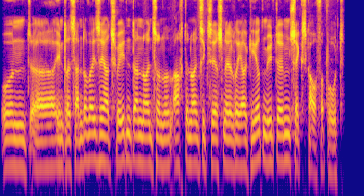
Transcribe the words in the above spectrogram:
Und äh, interessanterweise hat Schweden dann 1998 sehr schnell reagiert mit dem Sexkaufverbot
